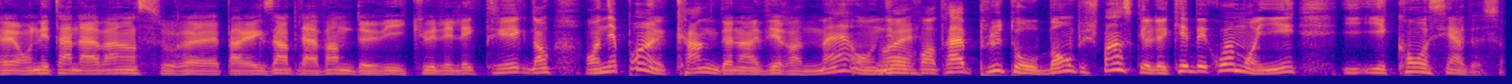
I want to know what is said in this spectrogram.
euh, on est en avance sur, euh, par exemple, la vente de véhicules électriques. Donc, on n'est pas un camp de l'environnement. On est au contraire plutôt bon. Puis je pense que le Québécois moyen, il est conscient de ça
